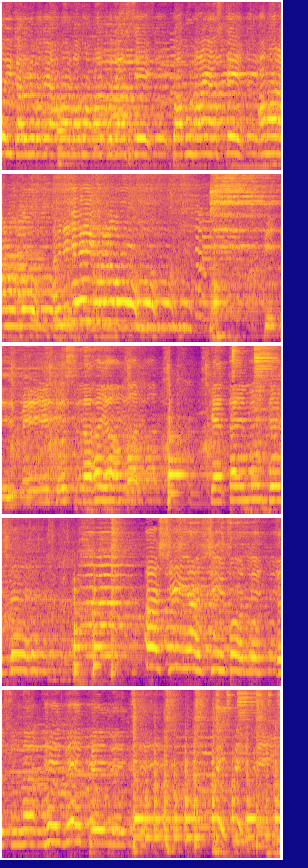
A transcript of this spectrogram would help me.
ওই কারণে বোধহয় আমার বাবু আমার খোঁজে আসছে। বাবু নাই আসতে আমার আনন্দ আমি নিজেই করে নেব। পেদের মেয়ে জোসলায় আমার কেতাই মুছেছে। আসি আসি বলে জোসলা ভেগে ফেলেছে। পেদের মেয়ে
